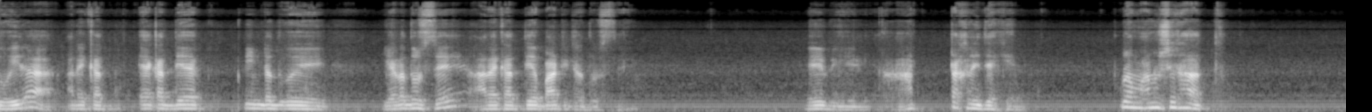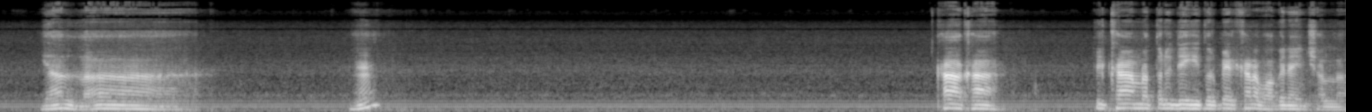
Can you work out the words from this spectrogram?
দইরা আর এক হাত এক হাত দিয়ে ক্রিমটা ইয়েটা ধরছে আর এক হাত দিয়ে বাটিটা ধরছে। হাতটা খালি দেখেন, পুরো মানুষের হাত। হ্যাঁ? খা খা। তুই খা, আমরা তোর দেখি, তোর পেট খারাপ হবে না ইনশাল্লাহ।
